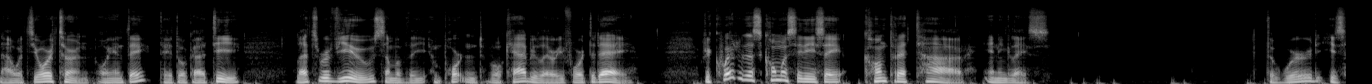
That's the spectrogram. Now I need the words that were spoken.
now it's your turn. Oyente, te toca a ti. Let's review some of the important vocabulary for today. ¿Recuerdas cómo se dice contratar en inglés? The word is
